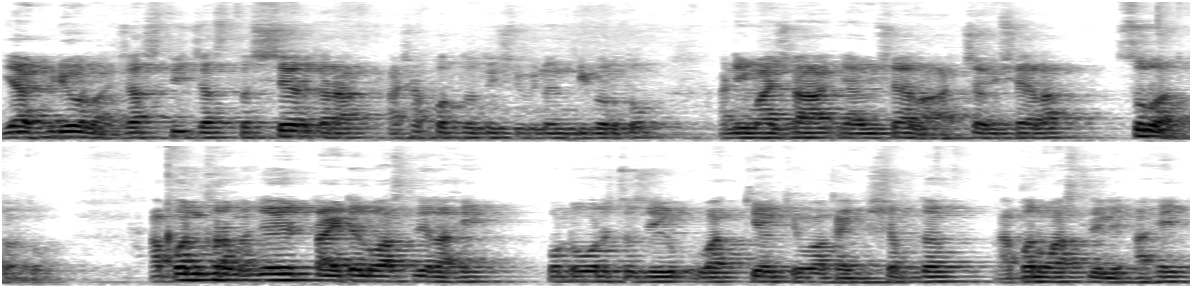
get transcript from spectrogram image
या व्हिडिओला जास्तीत जास्त शेअर करा. अशा पद्धतीची विनंती करतो आणि माझ्या या विषयाला आजच्या विषयाला सुरुवात करतो. आपण खरं म्हणजे टायटल वाचलेलं आहे. फोटोवरचं जे वाक्य किंवा काही शब्द आपण वाचलेले आहेत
